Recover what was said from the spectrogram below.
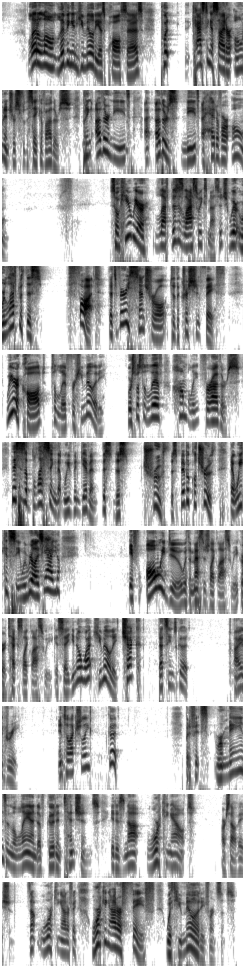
let alone living in humility, as Paul says, put, casting aside our own interests for the sake of others, putting other needs, uh, others' needs ahead of our own. So here we are left, this is last week's message. We're, we're left with this thought that's very central to the Christian faith. We are called to live for humility. We're supposed to live humbly for others. This is a blessing that we've been given. This, this truth, this biblical truth that we can see. And we realize, yeah, you know, if all we do with a message like last week or a text like last week is say, you know what, humility, check, that seems good. I agree. Intellectually, good. But if it remains in the land of good intentions, it is not working out our salvation. It's not working out our faith. Working out our faith with humility, for instance,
